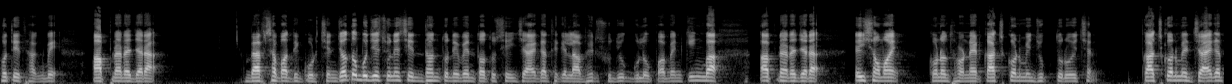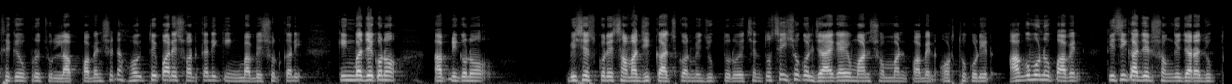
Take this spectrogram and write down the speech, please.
হতে থাকবে। আপনারা যারা ব্যবসাপাতি করছেন। যত বুঝে শুনে সিদ্ধান্ত নেবেন, তত সেই জায়গা থেকে লাভের সুযোগগুলো পাবেন কিংবা আপনারা যারা এই সময় কোনো ধরনের কাজকর্মে যুক্ত রয়েছেন, কাজকর্মের জায়গা থেকেও প্রচুর লাভ পাবেন। সেটা হতে পারে সরকারি কিংবা বেসরকারি কিংবা যে কোনো, আপনি কোনো বিশেষ করে সামাজিক কাজকর্মে যুক্ত রয়েছেন, তো সেই সকল জায়গায়ও মান সম্মান পাবেন অর্থকরীর আগমনও পাবেন, কৃষিকাজের সঙ্গে যারা যুক্ত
